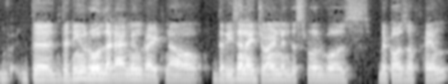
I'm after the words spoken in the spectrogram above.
the the new role that i'm in right now the reason i joined in this role was because of him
